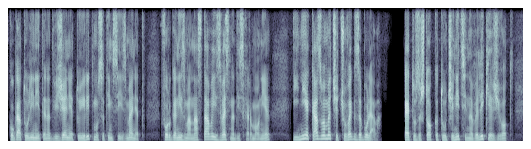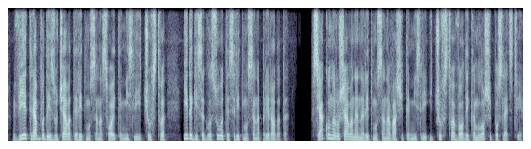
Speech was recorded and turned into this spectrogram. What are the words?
Когато линиите на движението и ритмусът им се изменят, в организма настава известна дисхармония и ние казваме, че човек заболява. Ето защо, като ученици на великия живот, вие трябва да изучавате ритмуса на своите мисли и чувства и да ги съгласувате с ритмуса на природата. Всяко нарушаване на ритмуса на вашите мисли и чувства води към лоши последствия.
